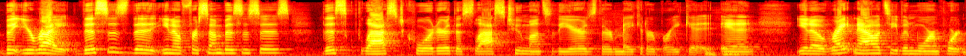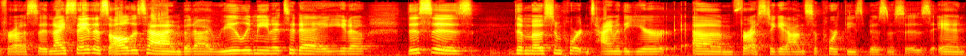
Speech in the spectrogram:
but you're right. This is the you know for some businesses this last quarter this last two months of the year is their make it or break it. And you know right now it's even more important for us. And i say this all the time but i really mean it today. You know this is the most important time of the year um, for us to get out and support these businesses. And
